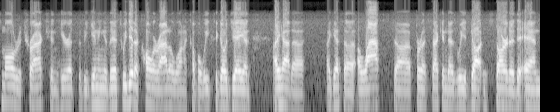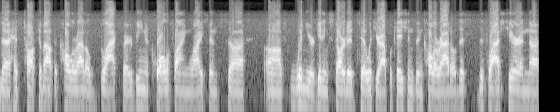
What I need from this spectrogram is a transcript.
small retraction here at the beginning of this. We did a Colorado one a couple weeks ago, Jay, and I had a, I guess, a, a lapse uh, for a second as we had gotten started and uh, had talked about the Colorado black bear being a qualifying license. Uh, uh, when you're getting started with your applications in Colorado this this last year, and uh,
